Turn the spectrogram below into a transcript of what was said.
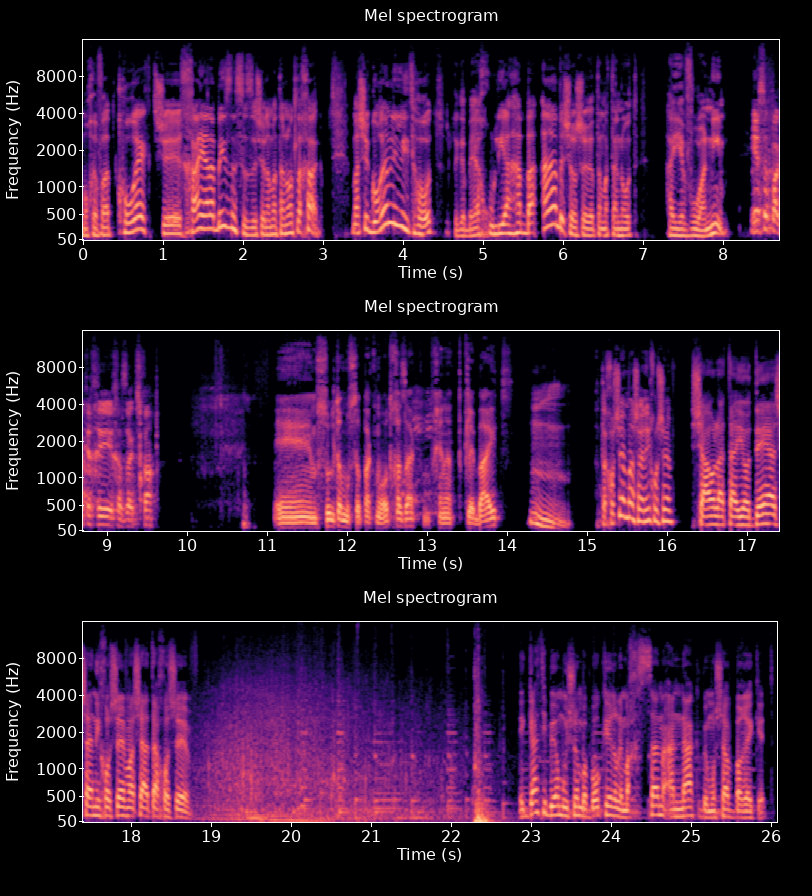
כמו חברת קורקט שחיה על הביזנס הזה של המתנות לחג. מה שגורם לי לתהות לגבי החוליה הבאה בשרשרת המתנות, היבואנים. מי הספק הכי חזק שלך? אמ, סולטם הוא ספק מאוד חזק מבחינת כלי בית. Hmm, אתה חושב מה שאני חושב? שאול, אתה יודע שאני חושב מה שאתה חושב. הגעתי ביום ראשון בבוקר למחסן ענק במושב ברקת.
